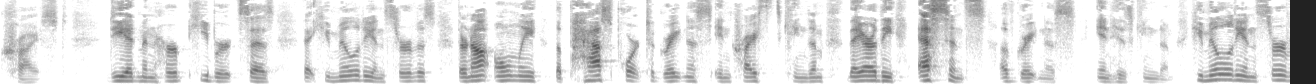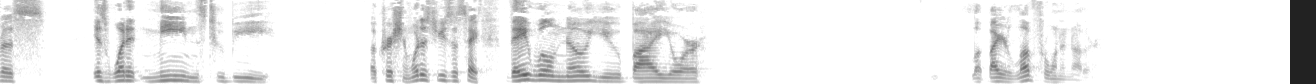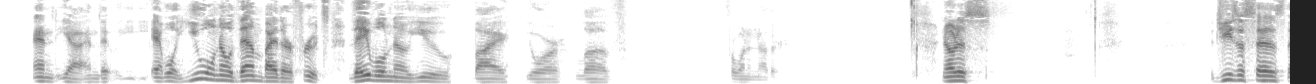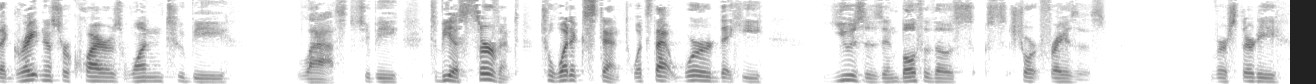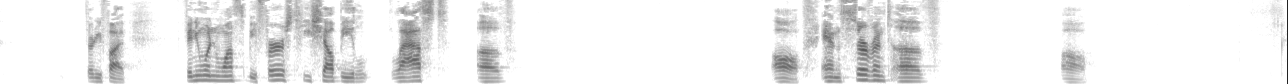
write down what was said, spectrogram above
Christ. D. Edmond Hiebert says that humility and service, they're not only the passport to greatness in Christ's kingdom, they are the essence of greatness in his kingdom. Humility and service is what it means to be a Christian. What does Jesus say? They will know you by your by your love for one another. And yeah, and, the, and well, you will know them by their fruits. They will know you by your love for one another. Notice Jesus says that greatness requires one to be last, to be to be a servant. To what extent? What's that word that he uses in both of those short phrases? Verse 30 35. If anyone wants to be first, he shall be last of all and servant of all.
